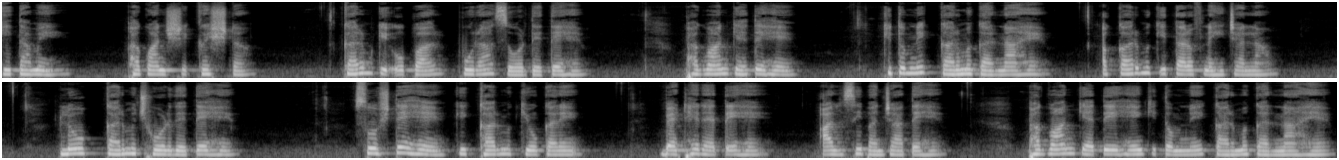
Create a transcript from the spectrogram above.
गीता में भगवान श्री कृष्ण कर्म के ऊपर पूरा ज़ोर देते हैं। भगवान कहते हैं कि तुमने कर्म करना है, अकर्म की तरफ़ नहीं चलना। लोग कर्म छोड़ देते हैं। सोचते हैं कि कर्म क्यों करें, बैठे रहते हैं, आलसी बन जाते हैं। भगवान कहते हैं कि तुमने कर्म करना है।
